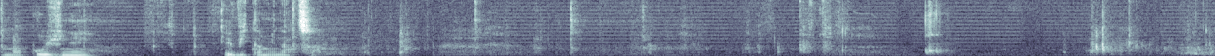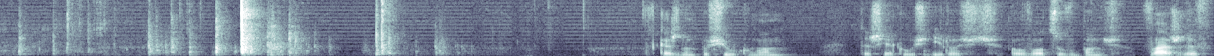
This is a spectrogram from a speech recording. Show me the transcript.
to na później. I witamina C. każdym posiłku mam też jakąś ilość owoców bądź warzyw.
